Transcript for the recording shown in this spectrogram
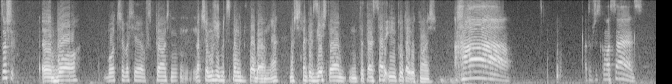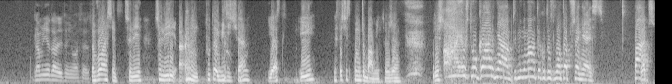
Coś... E, bo... Bo trzeba się wspiąć, znaczy musisz być SpongeBobem, nie? Musisz najpierw zjeść te, te, ten ser i tutaj utknąć. Aha! A to wszystko ma sens. Dla mnie dalej to nie ma sensu. No właśnie, czyli, czyli tutaj widzicie, jest i jesteście SpongeBobami, także... Wiesz, A, ja już to ogarniam! Ty my nie mamy tego do złota przenieść. Patrz!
